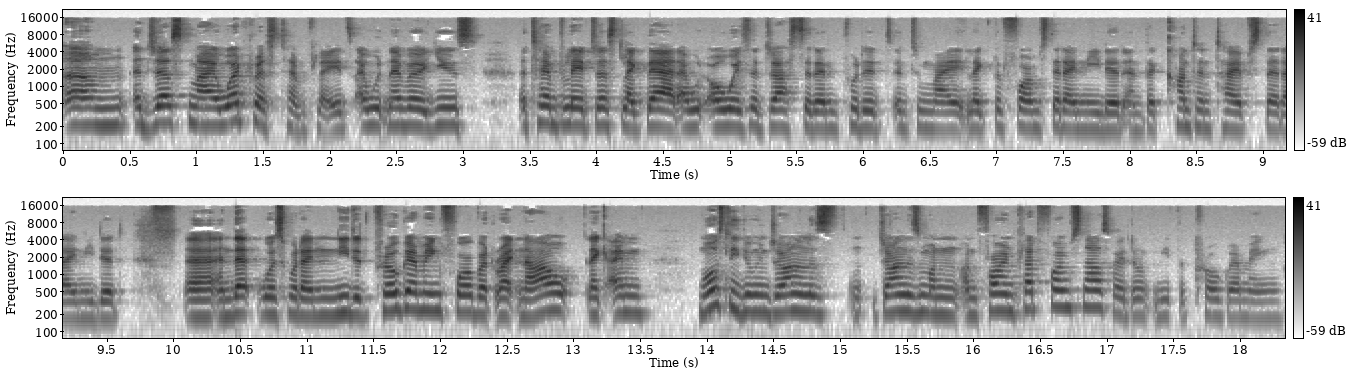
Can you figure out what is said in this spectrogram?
um, adjust my WordPress templates. I would never use a template just like that. I would always adjust it and put it into my like the forms that I needed and the content types that I needed, uh, and that was what I needed programming for. But right now, like I'm mostly doing journalism journalism on, on foreign platforms now, so I don't need the programming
